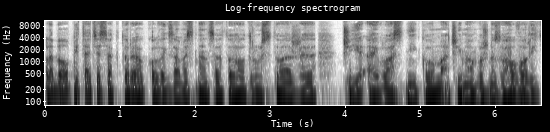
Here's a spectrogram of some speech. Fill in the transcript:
Lebo opýtajte sa ktoréhokoľvek zamestnanca toho družstva, že či je aj vlastníkom a či má možnosť hovoriť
